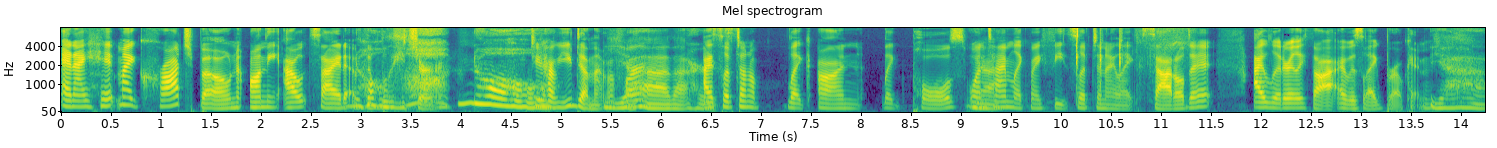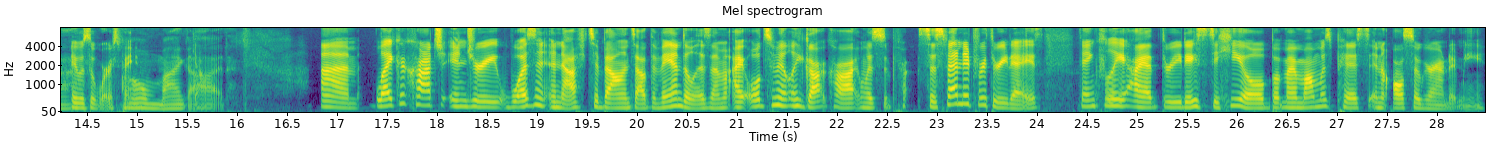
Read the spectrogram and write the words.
And I hit my crotch bone on the outside of the bleacher. no. Dude, have you done that before? Yeah, that hurts. I slipped on a like on like poles one Yeah. time. Like my feet slipped and I like saddled it. I literally thought I was like broken. Yeah. It was the worst pain. Oh my god. Um, like a crotch injury wasn't enough to balance out the vandalism. I ultimately got caught and was sup- suspended for three days. Thankfully, I had three days to heal, but my mom was pissed and also grounded me.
